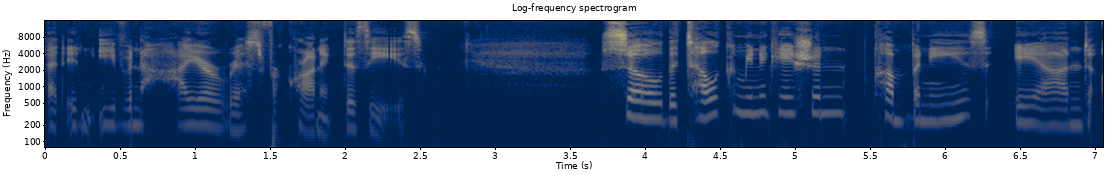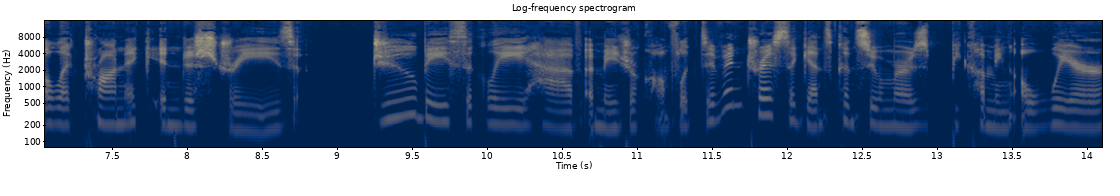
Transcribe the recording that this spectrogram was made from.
at an even higher risk for chronic disease. So, the telecommunication companies and electronic industries do basically have a major conflict of interest against consumers becoming aware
